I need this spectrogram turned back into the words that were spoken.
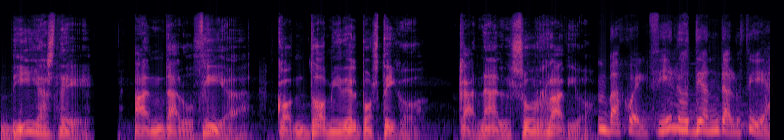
Días de Andalucía con Domi del Postigo, Canal Sur Radio. Bajo el cielo de Andalucía.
